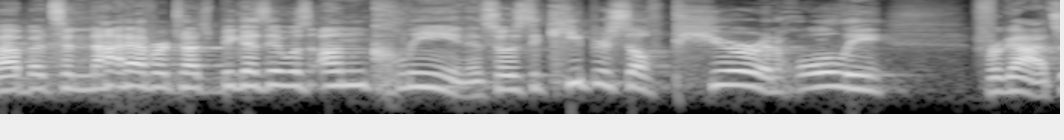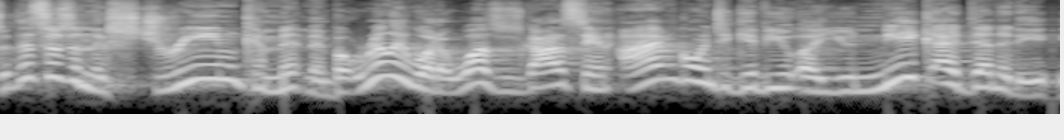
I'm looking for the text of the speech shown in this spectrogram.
Uh, but to not ever touch because it was unclean, and so it's to keep yourself pure and holy for God. So this was an extreme commitment, but really what it was was God is saying, I'm going to give you a unique identity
